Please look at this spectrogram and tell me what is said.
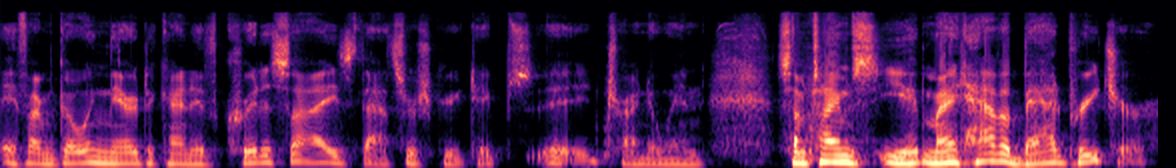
if I'm going there to kind of criticize, that's where Screwtape's uh, trying to win. Sometimes you might have a bad preacher.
